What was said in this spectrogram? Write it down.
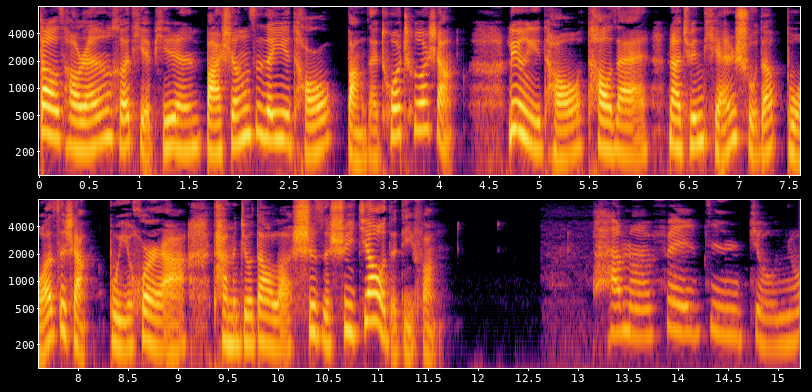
稻草人和铁皮人把绳子的一头绑在拖车上，另一头套在那群田鼠的脖子上。不一会儿啊，他们就到了狮子睡觉的地方。他们费尽九牛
